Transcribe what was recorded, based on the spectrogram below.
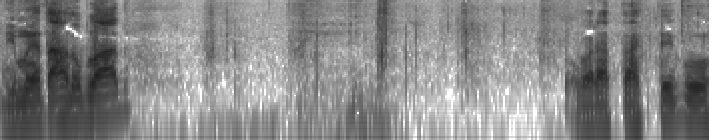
De manhã tava nublado. Agora à tarde pegou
